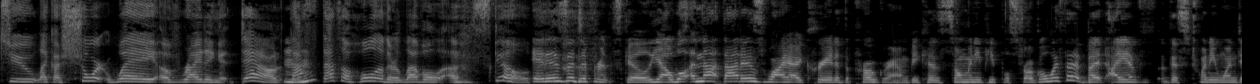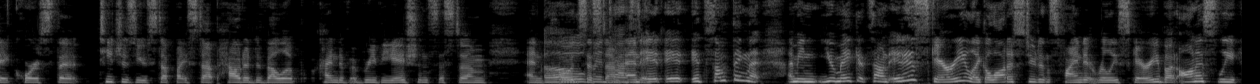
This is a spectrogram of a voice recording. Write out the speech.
to like a short way of writing it down. Mm-hmm. That's, that's a whole other level of skill. It is a different skill. Yeah. Well, and that, that is why I created the program because so many people struggle with it. But I have this 21 day course that teaches you step by step how to develop kind of abbreviation system and code oh, system. Fantastic. And it, it, it's something that, I mean, you make it sound, it is scary. Like a lot of students find it really scary, but honestly,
